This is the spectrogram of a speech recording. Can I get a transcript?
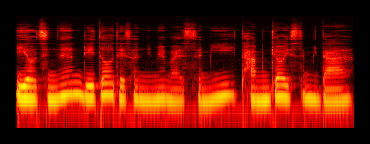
이어지는 리더 대사님의 말씀이 담겨 있습니다.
